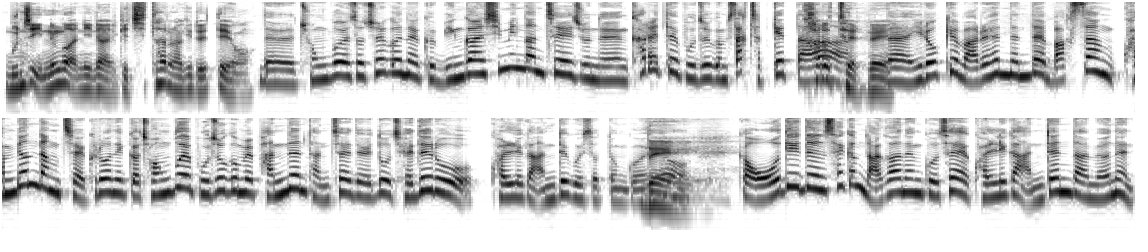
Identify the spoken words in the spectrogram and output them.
문제 있는 거 아니냐 이렇게 지탄을 하기도 했대요. 네, 정부에서 최근에 그 민간 시민 단체에 주는 카르텔 보조금 싹 잡겠다. 카르텔, 네. 이렇게 말을 했는데 막상 관변 단체 그러니까 정부의 보조금을 받는 단체들도 제대로 관리가 안 되고 있었던 거예요. 네. 그러니까 어디든 세금 나가는 곳에 관리가 안 된다면은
